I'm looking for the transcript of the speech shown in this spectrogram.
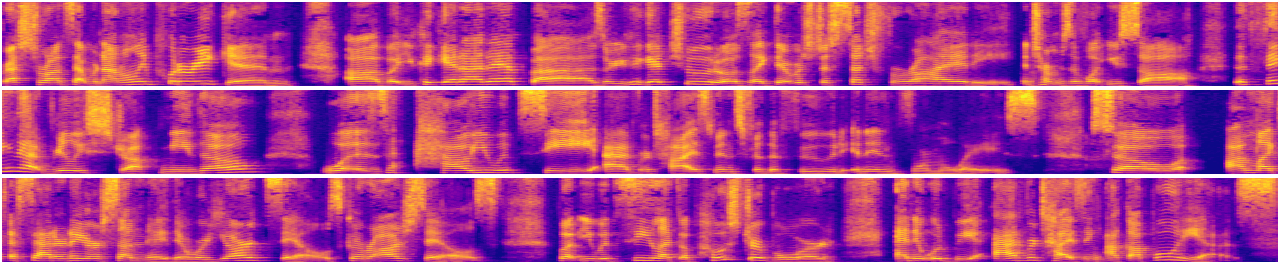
restaurants that were not only Puerto Rican, uh, but you could get arepas or you could get churros. Like there was just such variety in terms of what you saw. The thing that really struck me, though, was how you would see advertisements for the food in informal ways. So on like a Saturday or Sunday, there were yard sales, garage sales, but you would see like a poster board and it would be advertising alcapurrias.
